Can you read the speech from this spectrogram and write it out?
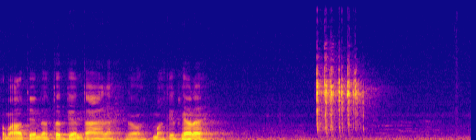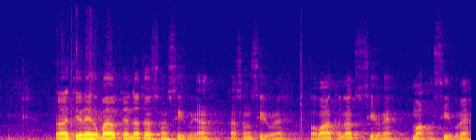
Có bao tiền là tất tiền tài này. Rồi, mở tiếp theo này rồi tiếng này có bao tiền là tất sang xỉu nhá là sang xỉu này. Có bao tiền là xỉu này? Mở xỉu này.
